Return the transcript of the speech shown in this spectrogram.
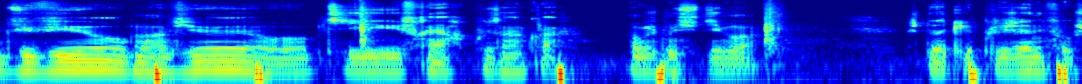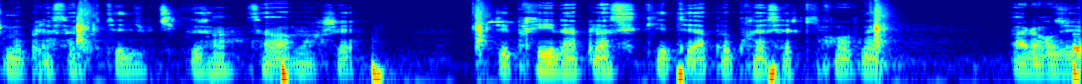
du vieux au moins vieux au petit frère, cousin quoi. Donc je me suis dit bon, je dois être le plus jeune, il faut que je me place à côté du petit cousin, ça va marcher. J'ai pris la place qui était à peu près celle qui convenait à leurs yeux.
